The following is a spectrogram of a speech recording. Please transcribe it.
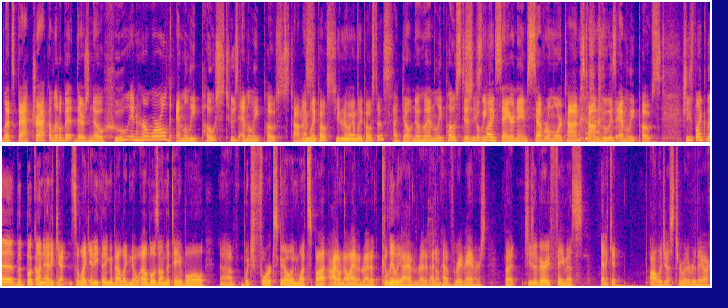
Let's backtrack a little bit. There's no who in her world. Emily Post. Who's Emily Post? Thomas. Emily Post, you don't know who Emily Post is? I don't know who Emily Post is, She's but we can say her name several more times. Tom, who is Emily Post? She's like the the book on etiquette. So like anything about like no elbows on the table, uh, which forks go in what spot. I don't know. I haven't read it. Clearly, I haven't read it. I don't have great manners. But she's a very famous etiquetteologist or whatever they are.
